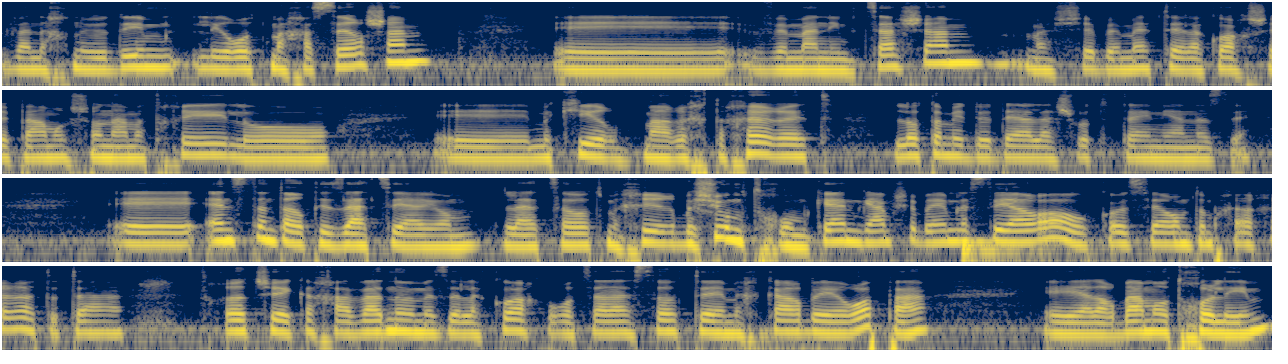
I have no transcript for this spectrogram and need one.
ואנחנו יודעים לראות מה חסר שם. uh, ומה נמצא שם, מה שבאמת לקוח שפעם ראשונה מתחיל או uh, מכיר מערכת אחרת, לא תמיד יודע להשוות את העניין הזה. אה, אין סטנדרטיזציה היום להצעות מחיר בשום תחום, כן? גם כשבאים ל-CRO, כל CRO מתמחר אחרת, אתה זוכרת שככה עבדנו עם איזה לקוח ורוצה לעשות מחקר באירופה על 400 חולים,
